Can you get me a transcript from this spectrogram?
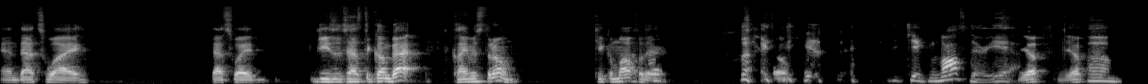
and that's why that's why Jesus has to come back to claim his throne, kick him off of there. So. kick him off there, yeah. Yep, yep. Um,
